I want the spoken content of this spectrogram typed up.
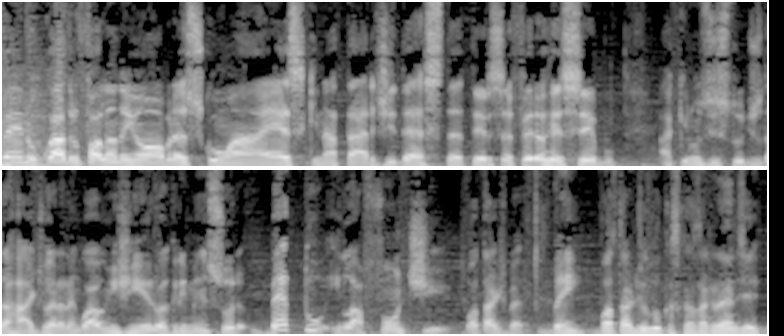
Bem, no quadro Falando em Obras com a ESC na tarde desta terça-feira, eu recebo aqui nos estúdios da Rádio Araranguá o engenheiro agrimensor Beto Ilafonte. Boa tarde, Beto. Tudo bem? Boa tarde, Lucas Casagrande.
